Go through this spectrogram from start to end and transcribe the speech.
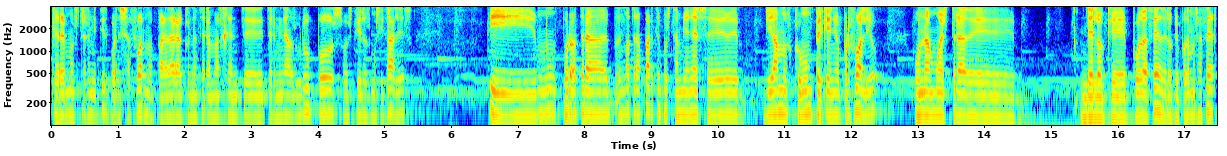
queremos transmitir por esa forma para dar a conocer a más gente determinados grupos o estilos musicales. Y por otra, en otra parte, pues también es, eh, digamos, como un pequeño portfolio, una muestra de, de lo que puedo hacer, de lo que podemos hacer.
